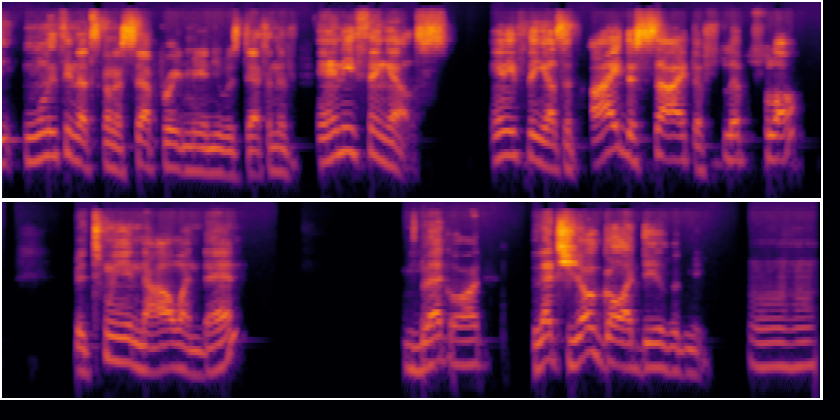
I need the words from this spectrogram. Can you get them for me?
the only thing that's going to separate me and you is death. And if anything else, anything else, if I decide to flip flop between now and then, let God. let your God deal with me. Mm-hmm.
